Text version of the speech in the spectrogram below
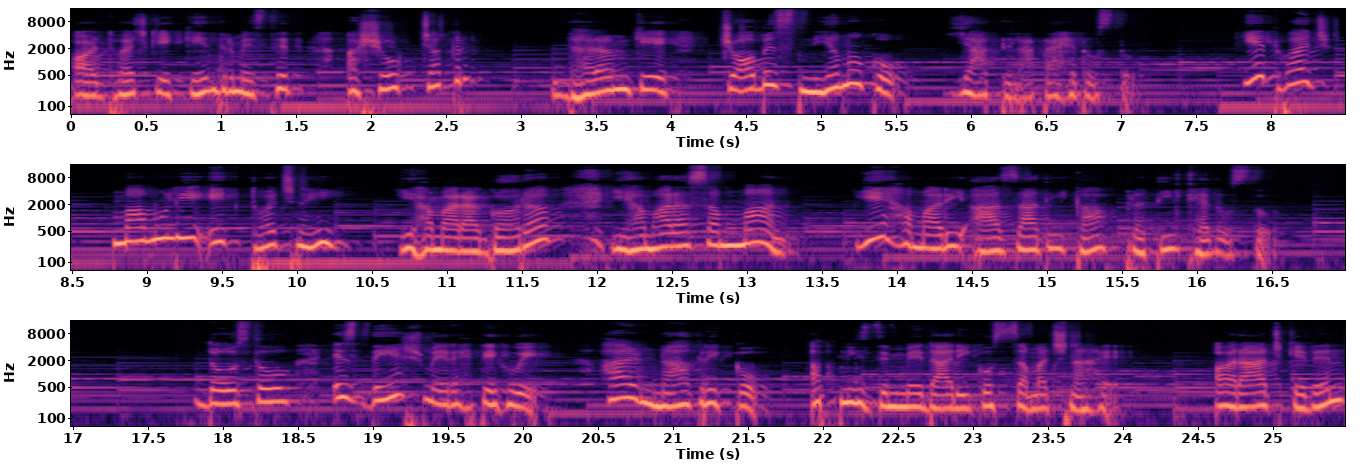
और ध्वज के केंद्र में स्थित अशोक चक्र धर्म के 24 नियमों को याद दिलाता है दोस्तों। ये ध्वज मामूली एक ध्वज नहीं, ये हमारा गौरव, ये हमारा सम्मान ये हमारी आज़ादी का प्रतीक है दोस्तों। दोस्तों, इस देश में रहते हुए हर नागरिक को अपनी ज़िम्मेदारी को समझना है। और आज के दिन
